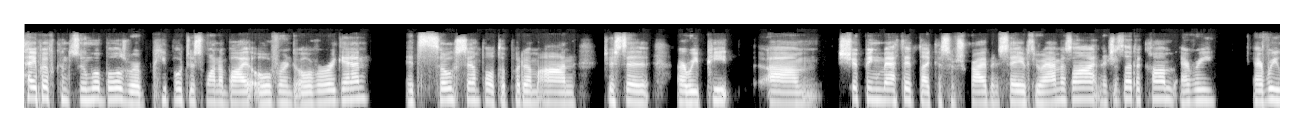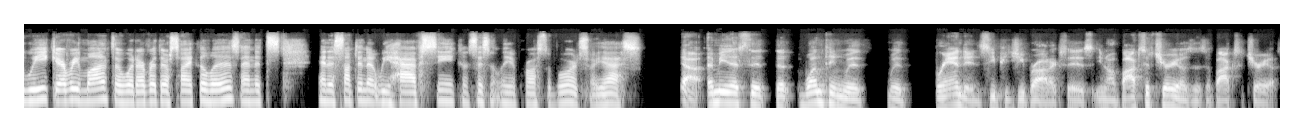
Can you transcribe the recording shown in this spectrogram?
type of consumables where people just want to buy over and over again, it's so simple to put them on just a, a repeat um, shipping method like a subscribe and save through Amazon and just let it come every every week, every month, or whatever their cycle is. And it's and it's something that we have seen consistently across the board. So yes. Yeah. I mean it's the the one thing with with branded CPG products is, you know, a box of Cheerios is a box of Cheerios.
